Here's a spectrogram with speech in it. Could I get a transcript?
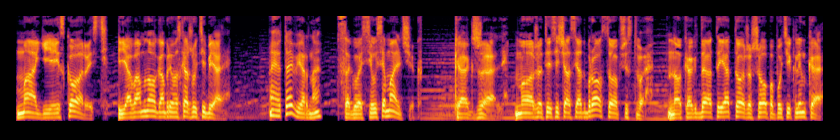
магия и скорость. Я во многом превосхожу тебя». «Это верно», — согласился мальчик. «Как жаль. Может, я сейчас и отбросу общество. Но когда-то я тоже шел по пути клинка.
